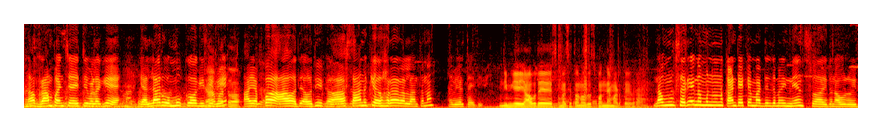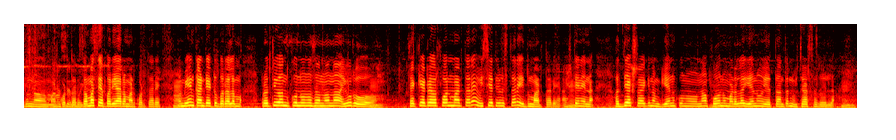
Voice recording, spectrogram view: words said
ನಾವು ಗ್ರಾಮ ಪಂಚಾಯತಿ ಒಳಗೆ ಎಲ್ಲರೂ ಒಮ್ಮುಖವಾಗಿದ್ದೀವಿ. ಆ ಯಪ್ಪ ಆ ಆ ಸ್ಥಾನಕ್ಕೆ ಅರ್ಹರಲ್ಲ ಅಂತ ನಾವು ಹೇಳ್ತಾ ಇದ್ದೀವಿ. ನಿಮಗೆ ಯಾವುದೇ ಸಮಸ್ಯೆ ತನ್ನೋದು ಸ್ಪಂದನೆ ಮಾಡ್ತಾ ಇದ್ರ? ನಮ್ಗೆ ಸರಿಯಾಗಿ ನಮ್ಮನ್ನು ಕಾಂಟ್ಯಾಕ್ಟೇ ಮಾಡ್ದಿಲ್ದ ಮೇಲೆ ಇನ್ನೇನು ಸ ಇದನ್ನ ಅವರು ಇದನ್ನ ಮಾಡ್ಕೊಡ್ತಾರೆ ಸಮಸ್ಯೆ ಪರಿಹಾರ ಮಾಡಿಕೊಡ್ತಾರೆ. ನಮ್ಗೇನು ಕಾಂಟ್ಯಾಕ್ಟು ಬರಲ್ಲ. ಪ್ರತಿಯೊಂದಕ್ಕೂ ಸಹ ಇವರು ಸೆಕ್ರೆಟರಿ ಅವ್ರು ಫೋನ್ ಮಾಡ್ತಾರೆ ವಿಷಯ ತಿಳಿಸ್ತಾರೆ ಇದು ಮಾಡ್ತಾರೆ. ಅಷ್ಟೇನೇನ ಅಧ್ಯಕ್ಷರಾಗಿ ನಮ್ಗೆ ಏನಕ್ಕೂ ಫೋನು ಮಾಡಲ್ಲ, ಏನು ಎತ್ತ ಅಂತ ವಿಚಾರಿಸೋದು ಇಲ್ಲ.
